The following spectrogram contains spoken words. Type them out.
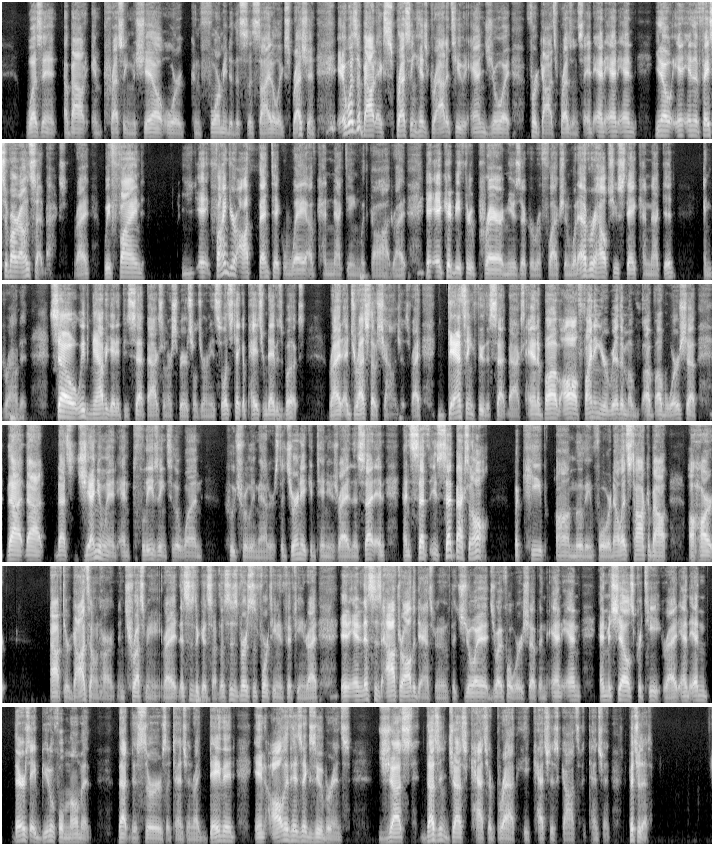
wasn't about impressing Michelle or conforming to the societal expression. It was about expressing his gratitude and joy for God's presence. And and and and you know, in, in the face of our own setbacks, right? We find eh, find your authentic way of connecting with God, right? It, it could be through prayer, music, or reflection, whatever helps you stay connected and grounded. So we've navigated these setbacks on our spiritual journey. So let's take a page from David's books, right? Address those challenges, right? Dancing through the setbacks, and above all, finding your rhythm of, of, of worship that that that's genuine and pleasing to the one who truly matters. The journey continues, right? And the set and and set setbacks and all, but keep on moving forward. Now let's talk about a heart after God's own heart. And trust me, right? This is the good stuff. This is verses 14 and 15, right? And, and this is after all the dance move, the joy, joyful worship, and and and and Michelle's critique, right? And and there's a beautiful moment that deserves attention, right? David, in all of his exuberance, just doesn't just catch a breath, he catches God's attention. Picture this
